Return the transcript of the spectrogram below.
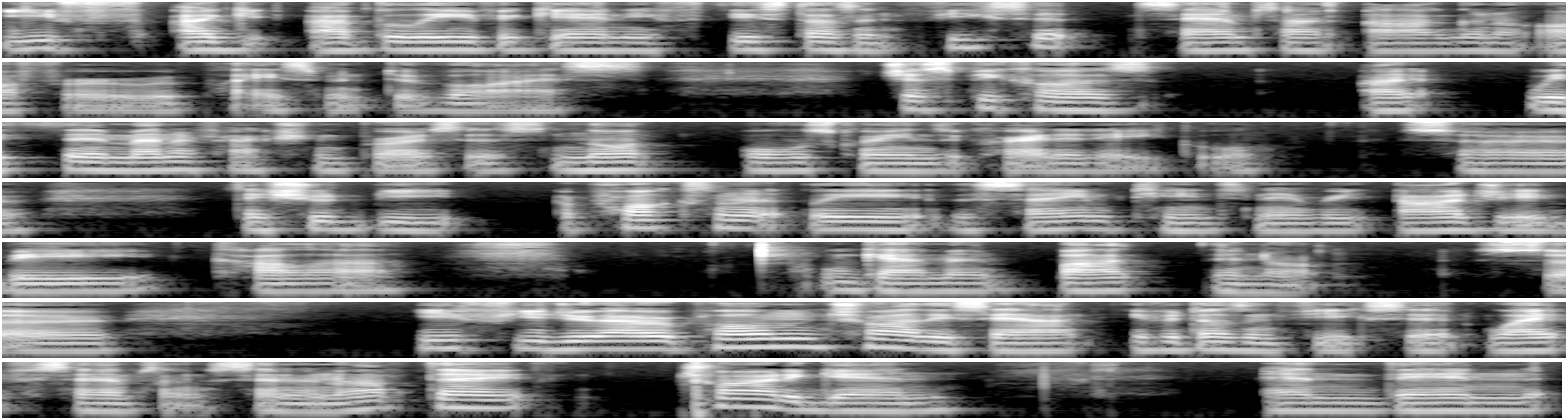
if I, I believe again, if this doesn't fix it, Samsung are going to offer a replacement device just because I, with the manufacturing process, not all screens are created equal. So they should be approximately the same tint in every RGB color gamut, but they're not. So if you do have a problem, try this out. If it doesn't fix it, wait for Samsung to send an update, try it again, and then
